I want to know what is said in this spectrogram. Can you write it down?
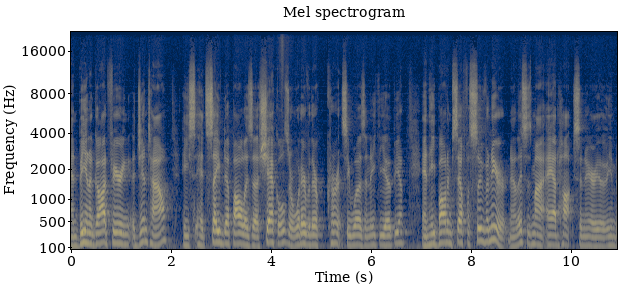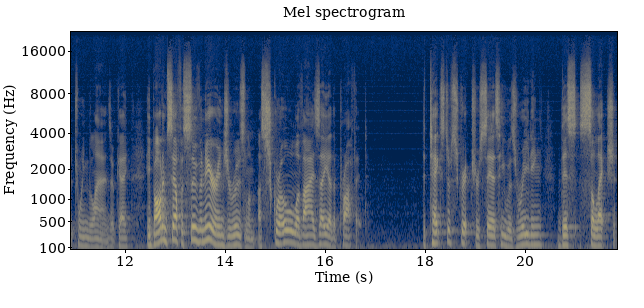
And being a God-fearing Gentile, he had saved up all his uh, shekels or whatever their currency was in Ethiopia, and he bought himself a souvenir. Now, this is my ad hoc scenario in between the lines, okay? He bought himself a souvenir in Jerusalem, a scroll of Isaiah the prophet. The text of Scripture says he was reading this selection.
